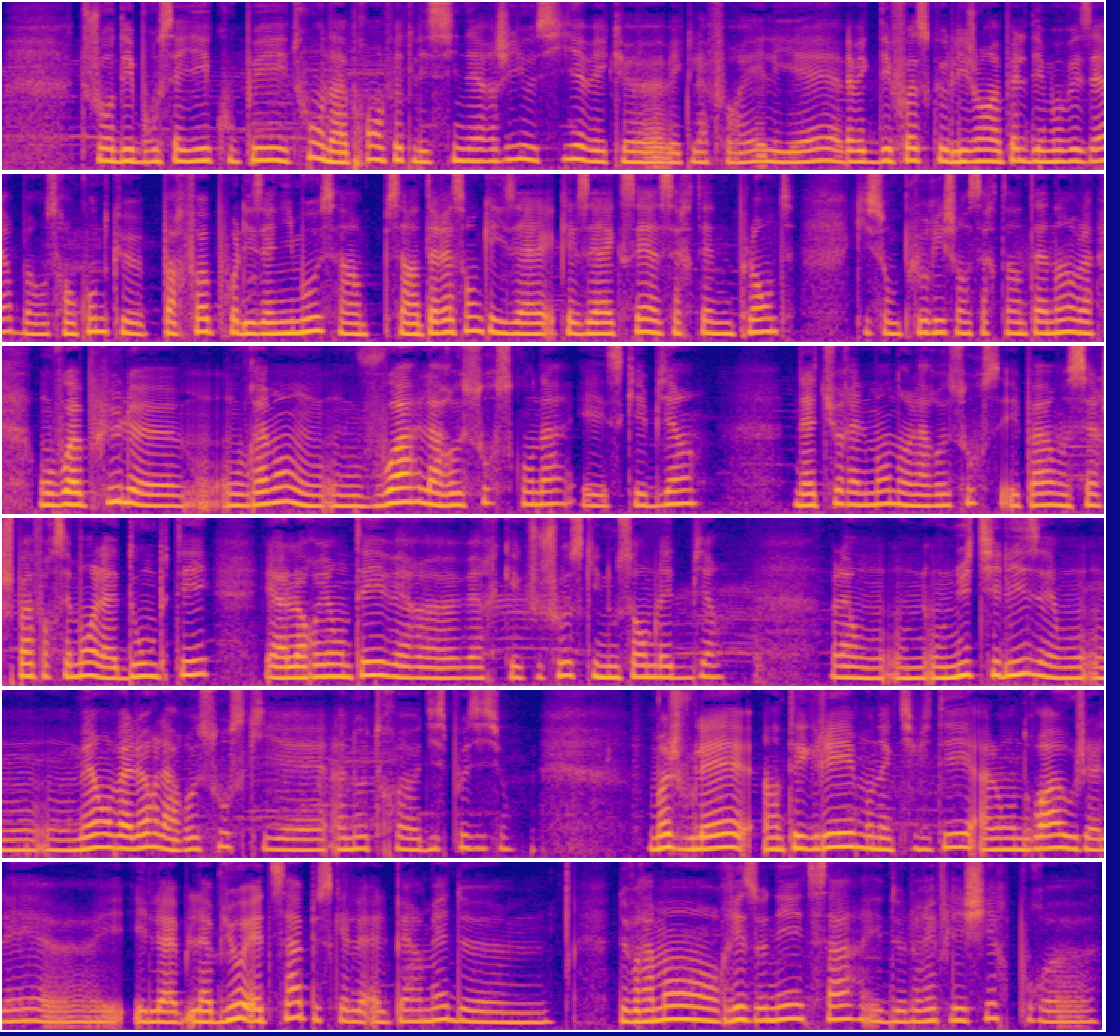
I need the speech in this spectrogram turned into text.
toujours débroussailler, couper et tout. On apprend en fait les synergies aussi avec, euh, avec la forêt, les haies, avec des fois ce que les gens appellent des mauvaises herbes. Ben, on se rend compte que parfois pour les animaux, c'est intéressant qu'elles aient, aient, accès à certaines plantes qui sont plus riches en certains tanins. On voit plus le, on, vraiment, on, voit la ressource qu'on a et ce qui est bien naturellement dans la ressource et pas on ne cherche pas forcément à la dompter et à l'orienter vers, euh, vers quelque chose qui nous semble être bien voilà, on, utilise et on, met en valeur la ressource qui est à notre euh, disposition. Moi, je voulais intégrer mon activité à l'endroit où j'allais. Euh, et, la, bio aide ça, puisqu'elle elle permet de, de, vraiment raisonner ça et de le réfléchir pour, euh,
